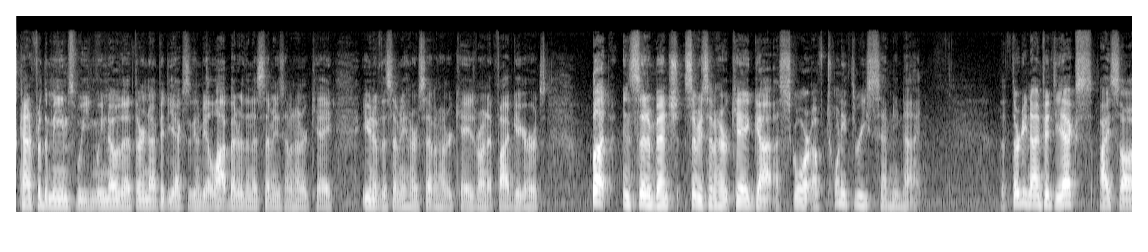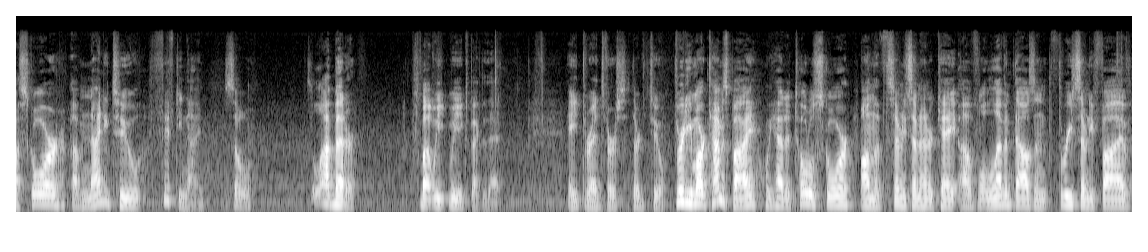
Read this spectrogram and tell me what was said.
It's kind of for the memes. We, we know that 3950X is going to be a lot better than a 7700K, even if the 7700K is run at 5 gigahertz. But in Cinebench, 7700K got a score of 2379. The 3950X, I saw a score of 9259. So it's a lot better. But we, we expected that. 8 threads versus 32. 3D Mark Time Spy, we had a total score on the 7700K of 11,375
